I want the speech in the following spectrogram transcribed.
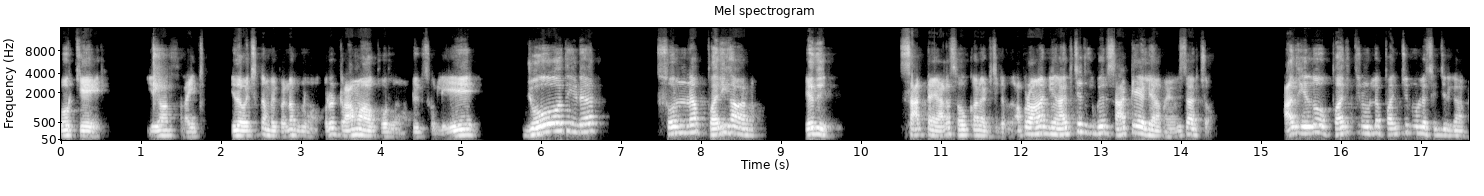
ஓகே. இதுதான் ரைட் இதை வச்சு நம்ம இப்ப என்ன பண்ணுவோம்? ஒரு டிராமாவை போடுவோம் அப்படின்னு சொல்லி ஜோதிடர் சொன்ன பரிகாரம் எது? சாட்டையால சவுக்கால அடிச்சுக்கிறது. அப்புறம் நீ அடிச்சதுக்கு பேர் சாட்டையே இல்லையாம? விசாரிச்சோம். அது ஏதோ பருத்தி நூல்ல பஞ்சு நூல்ல செஞ்சிருக்காம?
